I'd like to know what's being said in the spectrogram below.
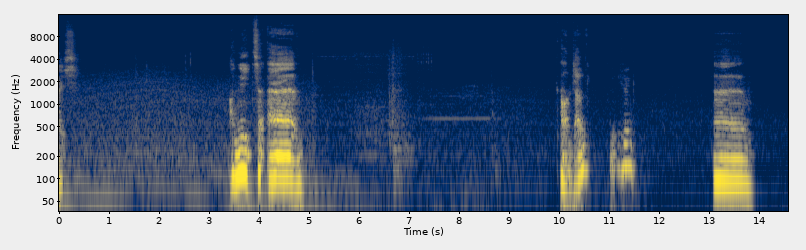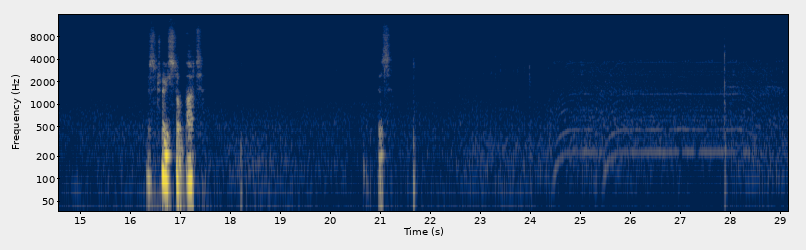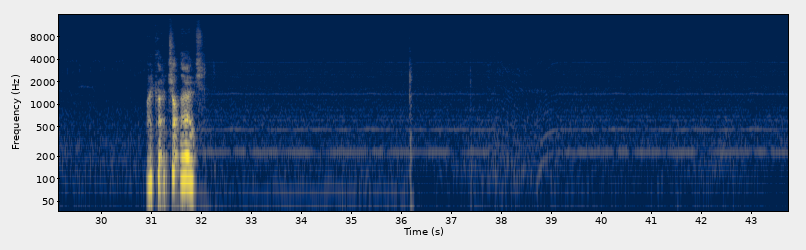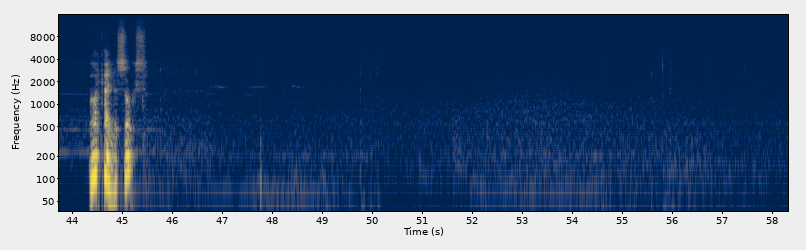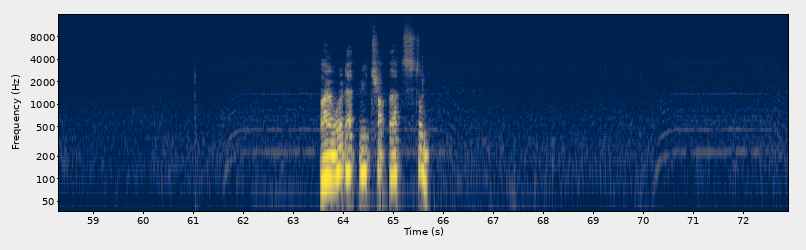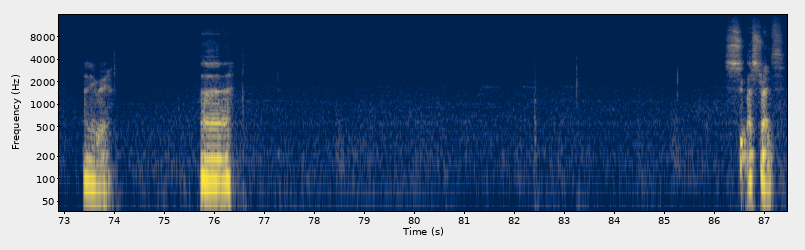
Right. To um calm down. Do you think? Um Mr. Tree stump that. It's I can't chop that out. Well, that kind of sucks. Why won't let me chop that stump? Anyway. Uh... Super strength.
